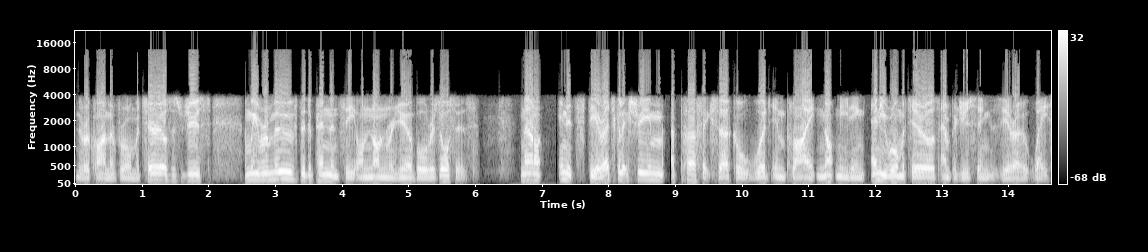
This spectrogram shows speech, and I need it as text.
the requirement for raw materials is reduced, and we remove the dependency on non-renewable resources. Now, in its theoretical extreme, a perfect circle would imply not needing any raw materials and producing zero waste.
